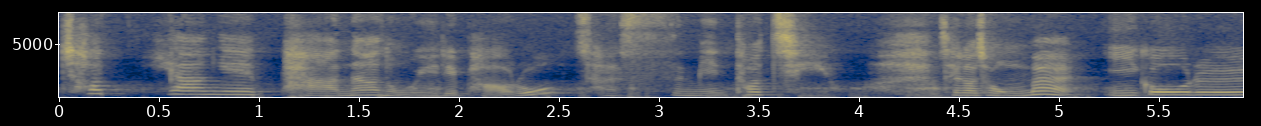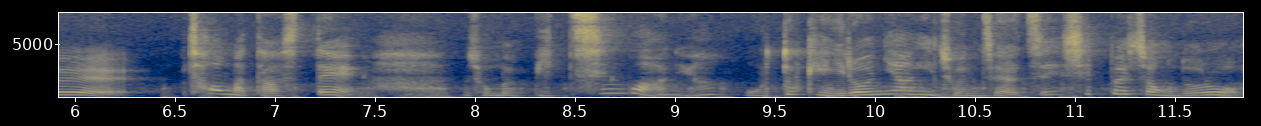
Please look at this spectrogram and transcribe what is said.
첫 향에 반한 오일이 바로 자스민 터치예요. 제가 정말 이거를 처음 맡았을 때 정말 미친 거 아니야? 어떻게 이런 향이 존재하지? 싶을 정도로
